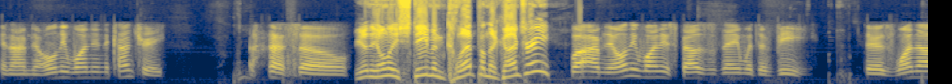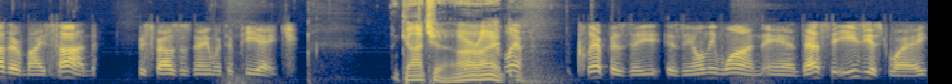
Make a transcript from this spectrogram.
and I'm the only one in the country so you're the only Stephen Clipp in the country. Well, I'm the only one who spells his name with a V. There's one other, my son, who spells his name with a PH. Gotcha. All right. Clipp, Clipp is the is the only one, and that's the easiest way.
